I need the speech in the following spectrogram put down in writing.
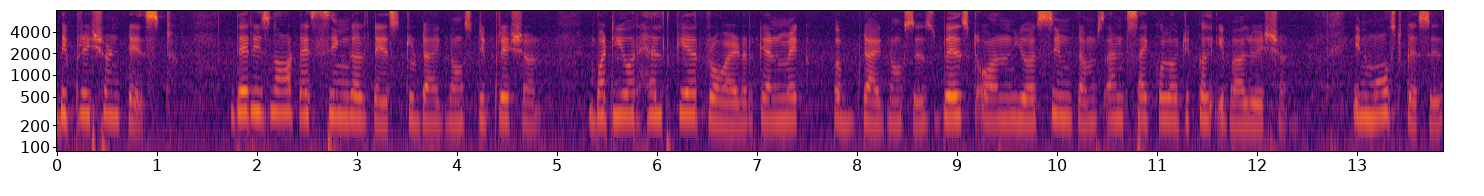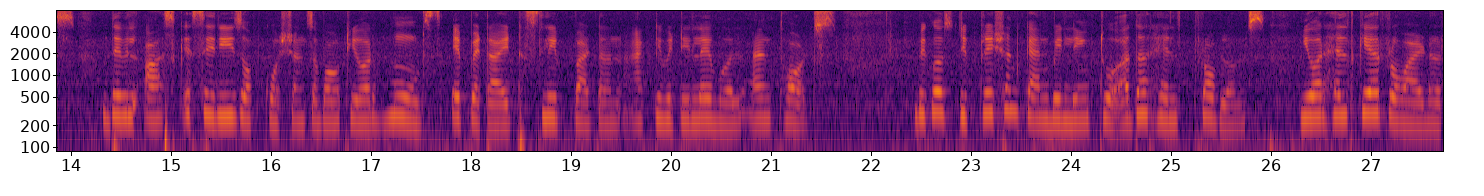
Depression test There is not a single test to diagnose depression, but your healthcare provider can make a diagnosis based on your symptoms and psychological evaluation. In most cases, they will ask a series of questions about your moods, appetite, sleep pattern, activity level, and thoughts. Because depression can be linked to other health problems, your healthcare provider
